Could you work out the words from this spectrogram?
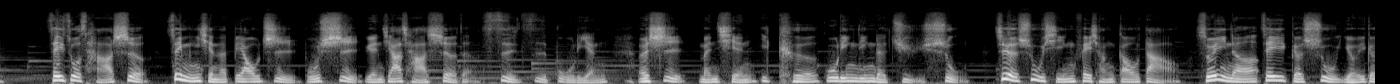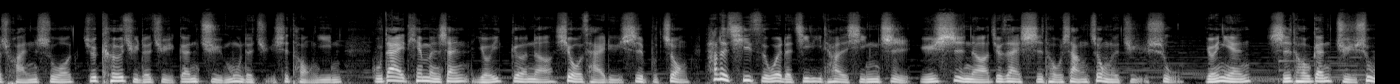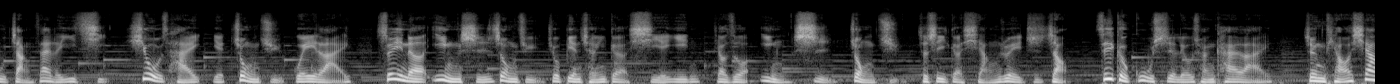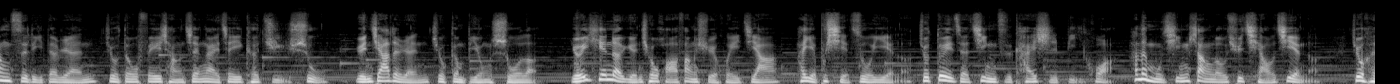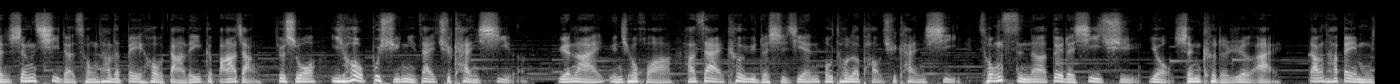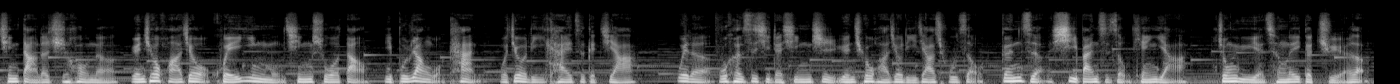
这座茶社最明显的标志不是袁家茶社的四字布帘，而是门前一棵孤零零的榉树。这个树形非常高大哦，所以呢，这一个树有一个传说，就是科举的举跟举目的举是同音。古代天门山有一个呢秀才屡试不中，他的妻子为了激励他的心智，于是呢就在石头上种了榉树。有一年，石头跟榉树长在了一起，秀才也中举归来，所以呢应时中举就变成一个谐音，叫做应试中举，这是一个祥瑞之兆。这个故事流传开来，整条巷子里的人就都非常珍爱这一棵榉树。袁家的人就更不用说了。有一天呢，袁秋华放学回家，他也不写作业了，就对着镜子开始比划。他的母亲上楼去瞧见了，就很生气的从他的背后打了一个巴掌，就说：“以后不许你再去看戏了。”原来袁秋华他在课余的时间偷偷的跑去看戏，从此呢，对着戏曲有深刻的热爱。当他被母亲打了之后呢，袁秋华就回应母亲说道：“你不让我看，我就离开这个家。”为了符合自己的心智，袁秋华就离家出走，跟着戏班子走天涯，终于也成了一个绝了。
